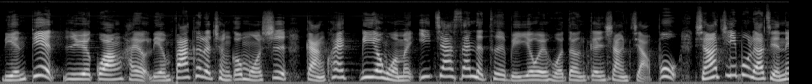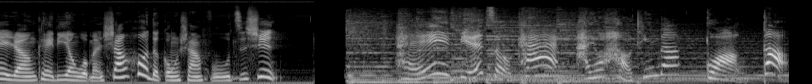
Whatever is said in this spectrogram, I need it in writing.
联电、日月光，还有联发科的成功模式，赶快利用我们一加三的特别优惠活动，跟上脚步。想要进一步了解内容，可以利用我们稍后的工商服务资讯。嘿，别走开，还有好听的广告。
